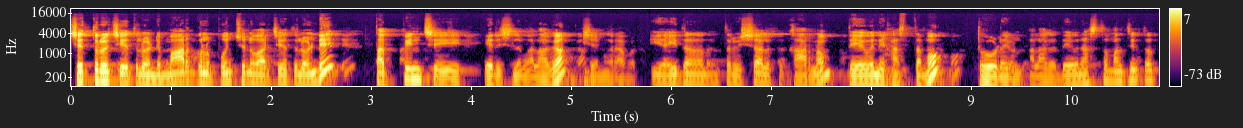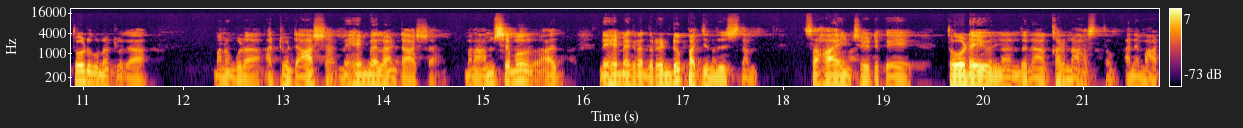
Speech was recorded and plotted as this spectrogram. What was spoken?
శత్రుల చేతిలో ఉండి మార్గంలో పొంచిన వారి చేతిలో ఉండి తప్పించి ఎరుశలం అలాగా క్షేమంగా రాబట్టి ఈ ఐదు విషయాలకు కారణం దేవుని హస్తము తోడై ఉంది అలాగా దేవుని హస్తం మన జీవితంలో తోడుకున్నట్లుగా మనం కూడా అటువంటి ఆశ నెహమ్య లాంటి ఆశ మన అంశము నెహమ్య గ్రంథం రెండు పద్దెనిమిది చూసినాం. సహాయం చేయుటకే తోడై ఉన్నందున కరుణాహస్తం అనే మాట.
